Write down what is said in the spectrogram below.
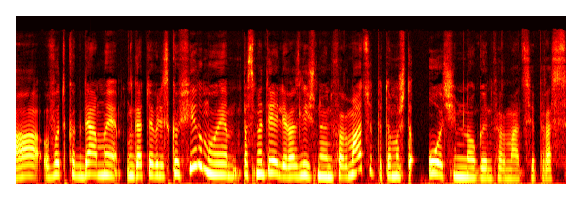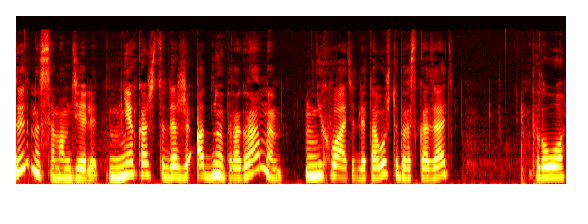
А вот когда мы готовились к эфиру, мы посмотрели различную информацию, потому что очень много информации про сыр на самом деле. Мне кажется, даже одной программы не хватит для того, чтобы рассказать про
